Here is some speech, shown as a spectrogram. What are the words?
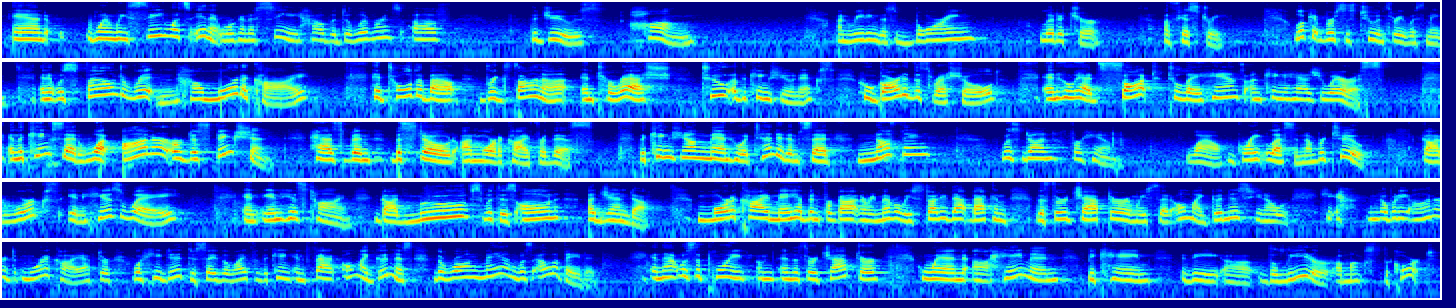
And when we see what's in it, we're going to see how the deliverance of the Jews hung on reading this boring literature of history. Look at verses 2 and 3 with me. And it was found written how Mordecai had told about Bigthana and Teresh, two of the king's eunuchs, who guarded the threshold and who had sought to lay hands on King Ahasuerus. And the king said, What honor or distinction has been bestowed on Mordecai for this? The king's young men who attended him said, Nothing was done for him. Wow, great lesson. Number two, God works in his way and in his time. God moves with his own agenda. Mordecai may have been forgotten. And remember, we studied that back in the third chapter, and we said, oh my goodness, you know, he, nobody honored Mordecai after what he did to save the life of the king. In fact, oh my goodness, the wrong man was elevated. And that was the point in the third chapter when uh, Haman became the, uh, the leader amongst the court.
